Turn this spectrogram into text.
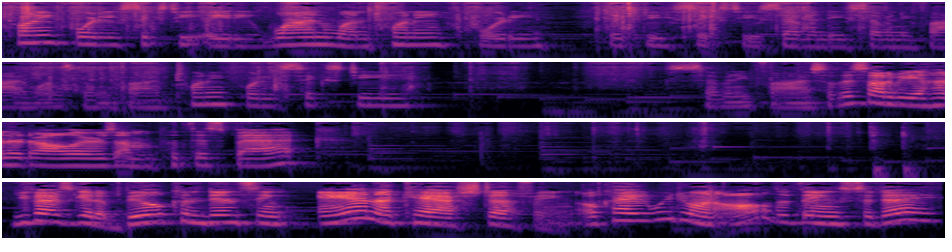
20, 40, 60, 80, 1, 120, 40, 50, 60, 70, 75, 175, 20, 40, 60, 75. So this ought to be $100. I'm going to put this back. You guys get a bill condensing and a cash stuffing. Okay, we're doing all the things today.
